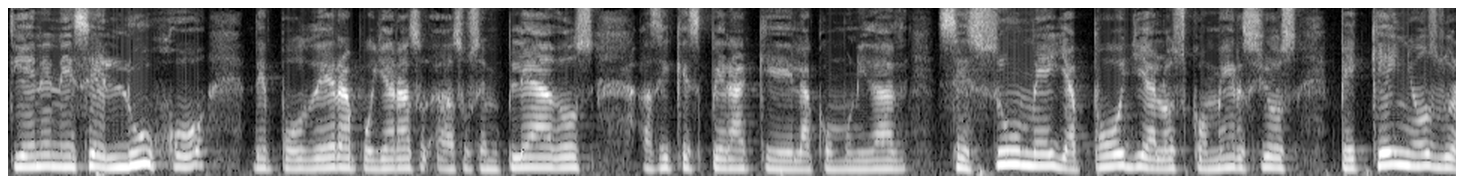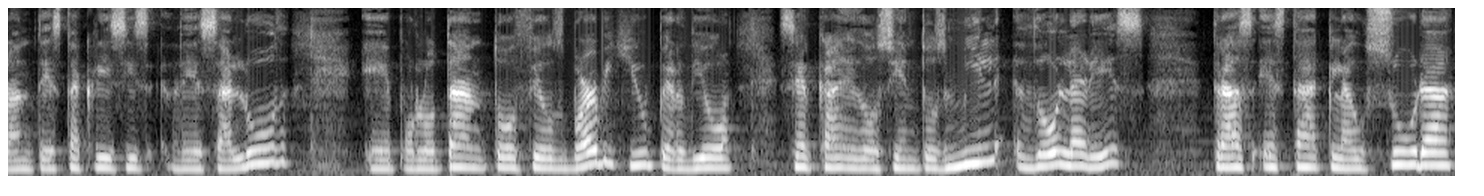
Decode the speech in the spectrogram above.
tienen ese lujo de poder apoyar a, sus empleados, así que espera que la comunidad se sume y apoye a los comercios pequeños durante esta crisis de salud. Eh, por lo tanto, Phil's Barbecue perdió cerca de 200 mil dólares tras esta clausura.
